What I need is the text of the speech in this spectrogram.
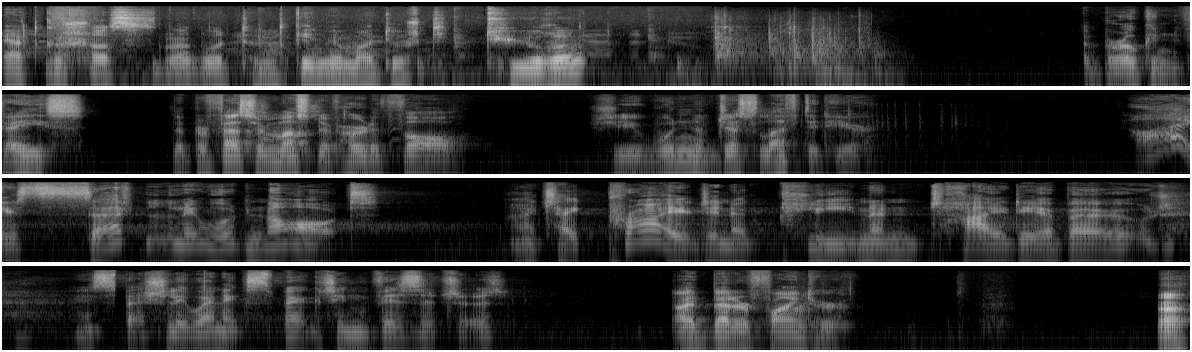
Erdgeschoss. Na gut, dann gehen wir mal durch die Türe. A broken vase. The professor must have heard it fall. She wouldn't have just left it here. I certainly would not. I take pride in a clean and tidy abode, especially when expecting visitors. I'd better find her. Ah,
